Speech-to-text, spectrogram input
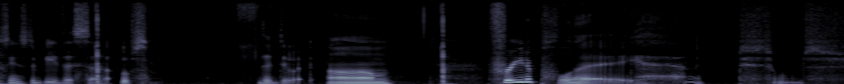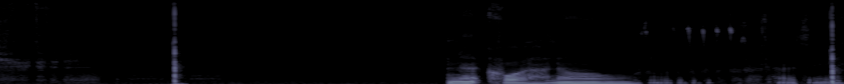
Seems to be the setup. Oops, to do it. Um, free to play. Not quite. No. Trying to think.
